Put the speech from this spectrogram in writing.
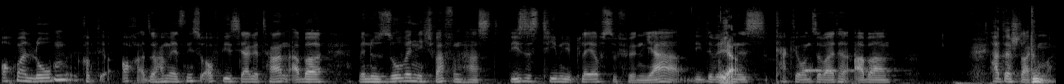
auch mal loben. Kommt ja auch, also haben wir jetzt nicht so oft dieses Jahr getan, aber wenn du so wenig Waffen hast, dieses Team in die Playoffs zu führen, ja, die Division Ja. ist kacke und so weiter, aber hat er stark gemacht.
